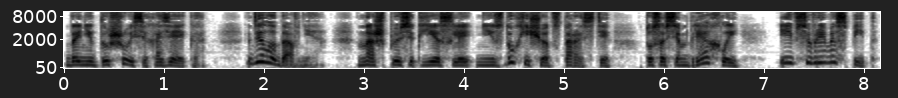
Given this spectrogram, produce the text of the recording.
Да не тушуйся, хозяйка. Дело давнее. Наш песик, если не издух еще от старости, то совсем дряхлый и все время спит.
